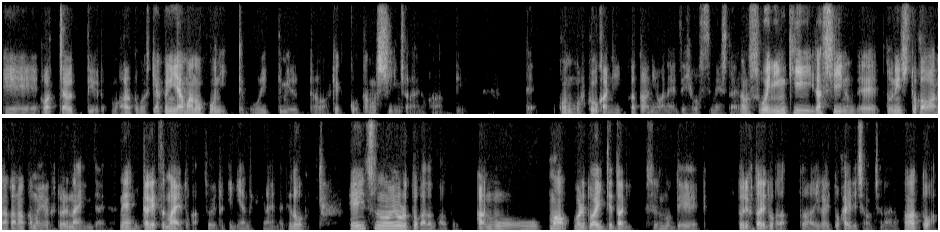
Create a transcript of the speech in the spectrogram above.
えー、終わっちゃうっていうところもあると思います。逆に山の方に行って、ここに行ってみるっていうのは結構楽しいんじゃないのかなっていう。今後福岡に行く方にはね、ぜひお勧めしたい。でもすごい人気らしいので、土日とかはなかなかも予約取れないみたいですね。1ヶ月前とかそういう時にやらなきゃいけないんだけど、平日の夜とかだと、あのー、まあ、割と空いてたりするので、一人二人とかだったら意外と入れちゃうんじゃないのかなとは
